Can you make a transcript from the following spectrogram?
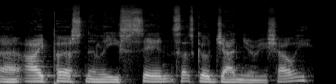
uh, I personally, since let's go January, shall we?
